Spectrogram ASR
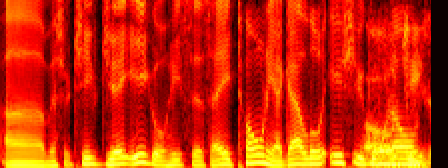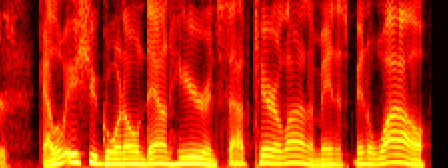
uh, Mr. Chief Jay Eagle. He says, "Hey Tony, I got a little issue going Oh, on. Jesus. Got a little issue going on down here in South Carolina, man. It's been a while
